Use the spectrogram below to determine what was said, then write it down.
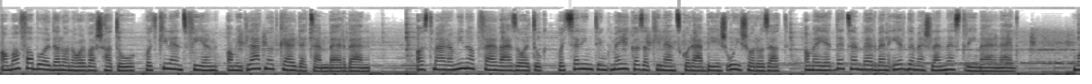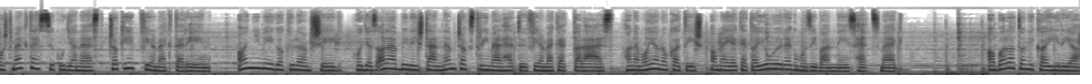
A MAFA oldalon olvasható, hogy kilenc film, amit látnod kell decemberben. Azt már a minap felvázoltuk, hogy szerintünk melyik az a kilenc korábbi és új sorozat, amelyet decemberben érdemes lenne streamelned. Most megtesszük ugyanezt, csak épp filmek terén. Annyi még a különbség, hogy az alábbi listán nem csak streamelhető filmeket találsz, hanem olyanokat is, amelyeket a jó öreg moziban nézhetsz meg. A Balatonika írja,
